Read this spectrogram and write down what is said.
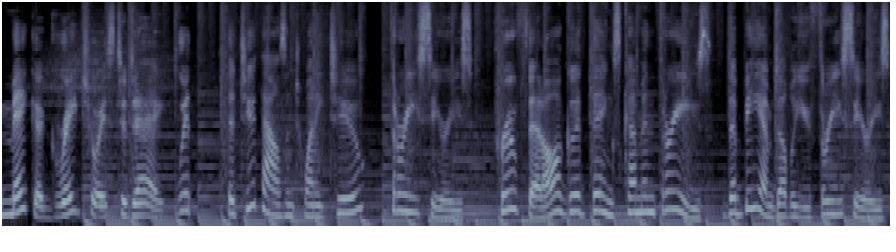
Make a great choice today with the 2022 3 Series. Proof that all good things come in threes. The BMW 3 Series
